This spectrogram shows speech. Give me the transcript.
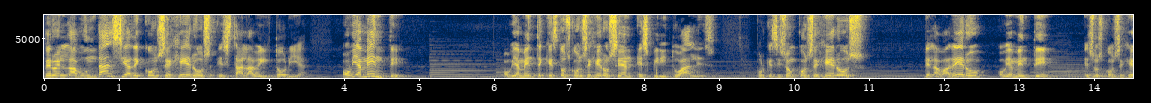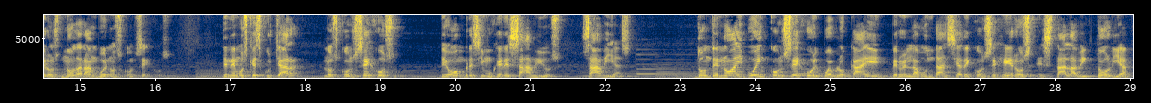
pero en la abundancia de consejeros está la victoria. Obviamente, obviamente que estos consejeros sean espirituales, porque si son consejeros de lavadero, obviamente esos consejeros no darán buenos consejos. Tenemos que escuchar los consejos de hombres y mujeres sabios, sabias. Donde no hay buen consejo el pueblo cae, pero en la abundancia de consejeros está la victoria.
